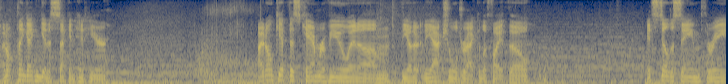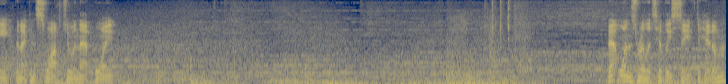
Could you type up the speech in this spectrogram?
I don't think I can get a second hit here. I don't get this camera view in um, the other, the actual Dracula fight, though. It's still the same three that I can swap to in that point. That one's relatively safe to hit him.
